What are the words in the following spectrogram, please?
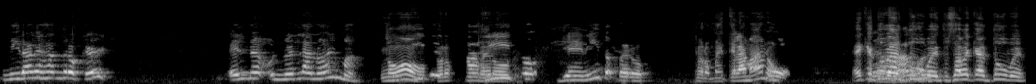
mira Alejandro Kirk él no, es la norma. No, pero, llenito, pero. Pero mete la mano. es que tú ves al tuve y tú sabes que al tuve,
